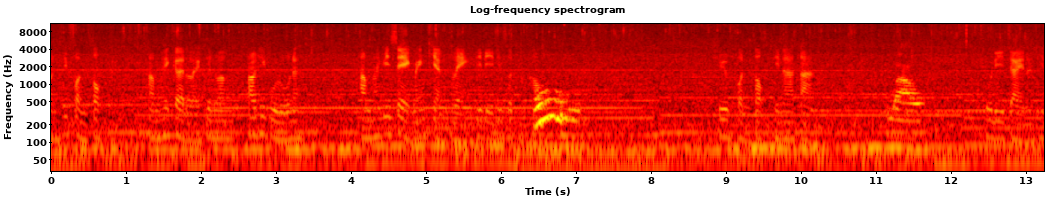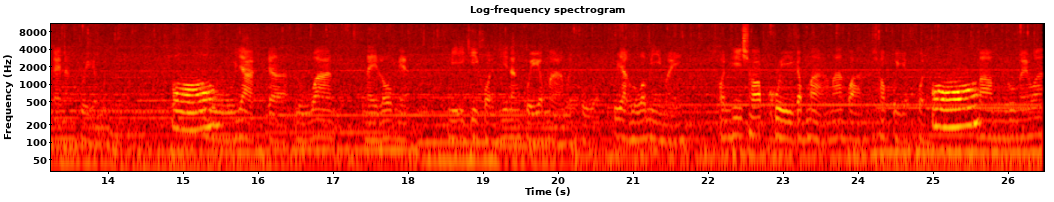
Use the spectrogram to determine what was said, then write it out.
วันที่ฝนตกทำให้เกิดอะไรขึ้นบ้างเท่าที่กูรู้นะทำให้พี่เสกแม่งเขียนเพลงที่ดีที่สุด Oh. ชื่อฝนตกที่หน้าต่าง Wow. กูดีใจนะที่ได้นั่งคุยกับมึง Aww. กูอยากจะรู้ว่าในโลกเนี้ยมีอีกกี่คนที่นั่งคุยกับหมาเหมือนกูอะกูอยากรู้ว่ามีไหม คนที่ชอบคุยกับหมามากกว่าชอบคุยกับคน Aww. บามึงรู้ไหมว่า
